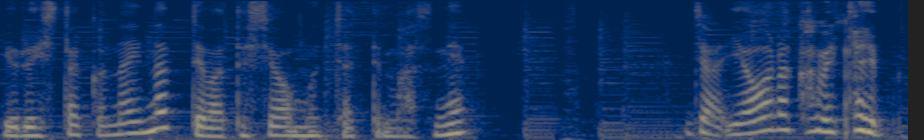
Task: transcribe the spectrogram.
許したくないなって私は思っちゃってますね。じゃあ柔らかめタイプ。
